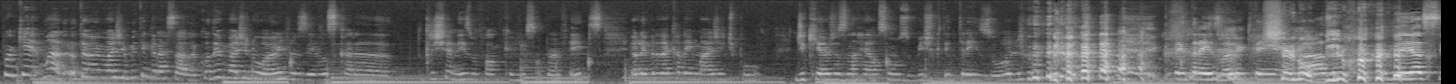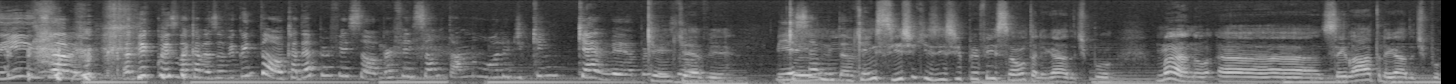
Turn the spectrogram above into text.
porque, mano, eu tenho uma imagem muito engraçada. Quando eu imagino anjos e os caras do cristianismo falam que anjos são perfeitos, eu lembro daquela imagem, tipo, de que anjos na real são os bichos que tem três olhos. que tem três olhos, que tem. Chernobyl. asa, meio assim, sabe? Eu fico com isso na cabeça, eu fico, então, cadê a perfeição? A perfeição tá no olho de quem quer ver a Quem perfeição. quer ver. E esse quem, é muito. quem insiste que existe perfeição, tá ligado? Tipo, mano, ah, sei lá, tá ligado? Tipo.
